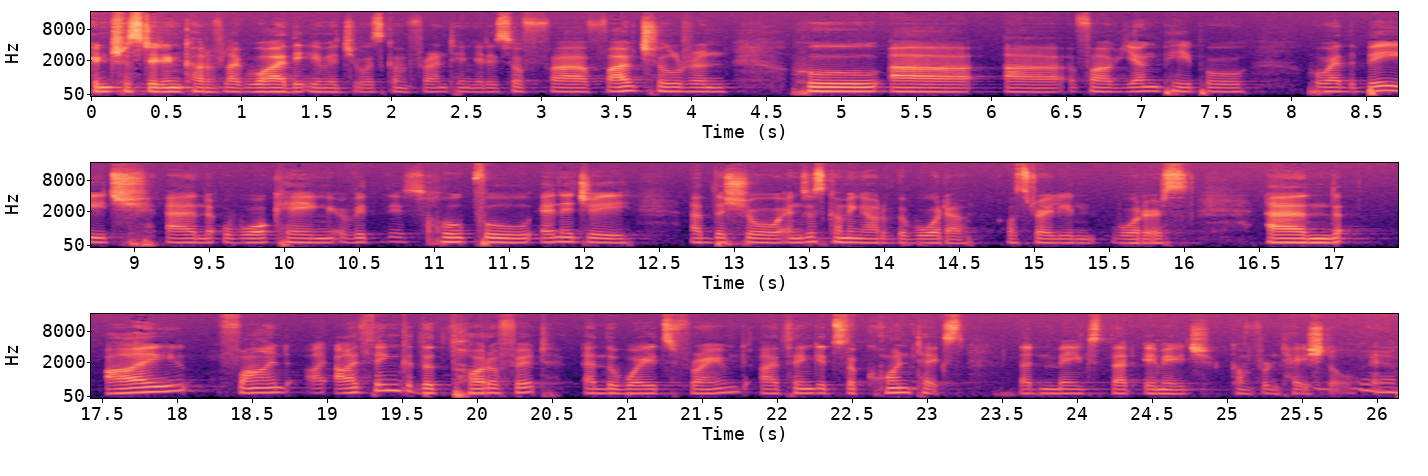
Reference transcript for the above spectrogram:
interested in kind of like why the image was confronting. It is of uh, five children who are uh, five young people who are at the beach and walking with this hopeful energy at the shore and just coming out of the water, Australian waters. And I find, I, I think the thought of it and the way it's framed, I think it's the context that makes that image confrontational. Yeah.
